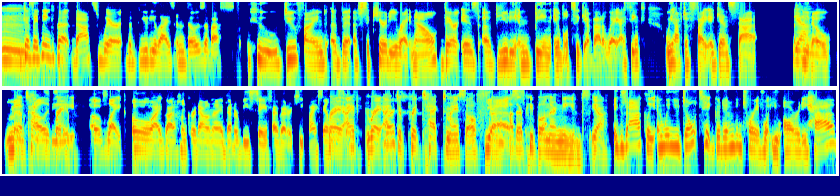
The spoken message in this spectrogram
mm. because i think that that's where the beauty lies and those of us who do find a bit of security right now there is a beauty in being able to give that away i think we have to fight against that yeah. you know mentality of, like oh i gotta hunker down i better be safe i better keep my family right safe. i have, right i have to protect myself from other people and their needs yeah exactly and when you don't take good inventory of what you already have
